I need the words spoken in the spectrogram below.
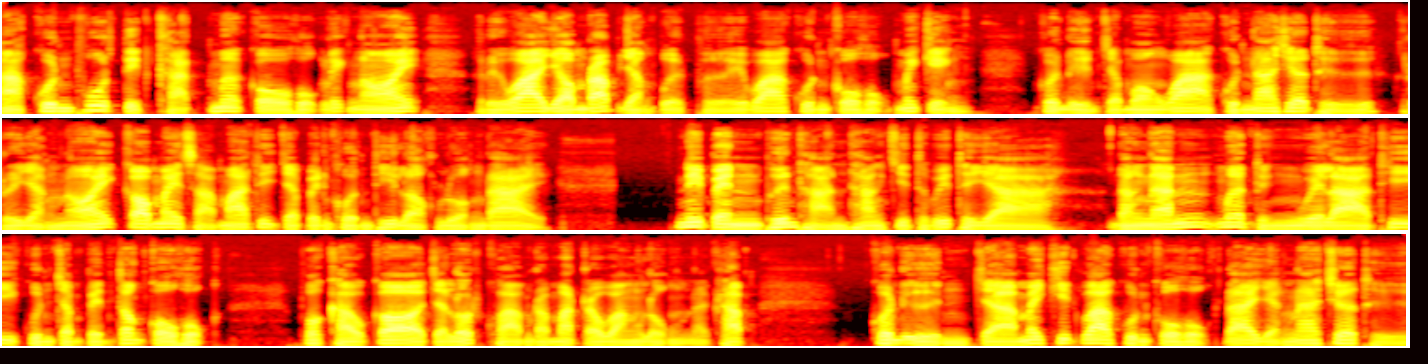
หากคุณพูดติดขัดเมื่อโกหกเล็กน้อย หรือว่ายอมรับอย่างเปิดเผยว่าคุณโกหกไม่เก่ง คนอื่นจะมองว่าคุณน่าเชื่อถือ หรืออย่างน้อยก็ไม่สามารถที่จะเป็นคนที่หลอกลวงได้ นี่เป็นพื้นฐานทางจิตวิทยา ดังนั้นเมื่อถึงเวลาที่คุณจำเป็นต้องโกหก พวกเขาก็จะลดความระมัดระวังลงนะครับ คนอื่นจะไม่คิดว่าคุณโกหกได้อย่างน่าเชื่อถือ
